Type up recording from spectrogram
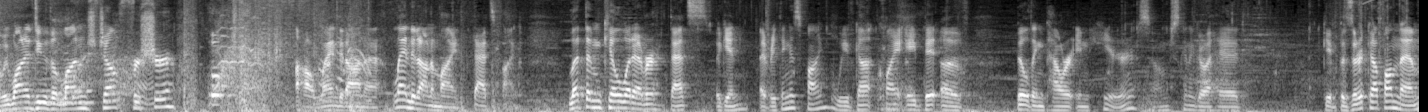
Now we want to do the lunge jump for sure. Oh. oh, landed on a landed on a mine. That's fine. Let them kill whatever. That's again, everything is fine. We've got quite a bit of building power in here, so I'm just gonna go ahead get berserk up on them.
